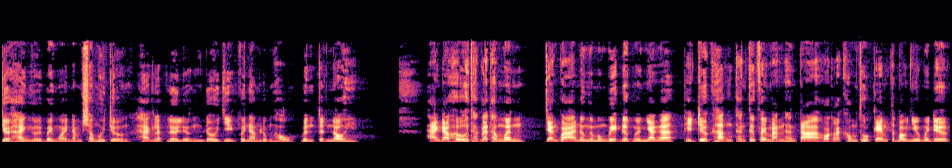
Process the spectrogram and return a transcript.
Chờ hai người bay ngoài năm sáu mươi trượng, Hàng Lập lơ lửng đối diện với Nam Lũng Hầu, bình tĩnh nói. Hàng đạo hữu thật là thông minh, chẳng qua nếu người muốn biết được nguyên nhân á, thì trước hết thần thức phải mạnh hơn ta hoặc là không thua kém ta bao nhiêu mới được.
